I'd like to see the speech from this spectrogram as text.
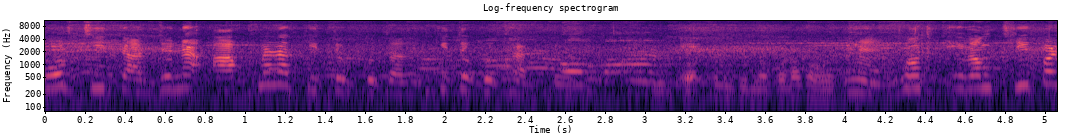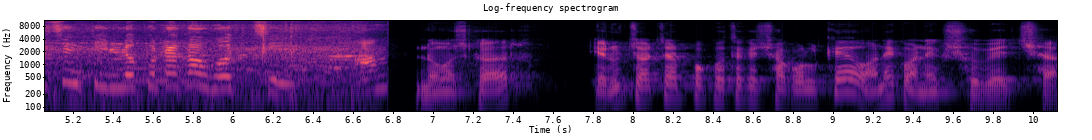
করছি, তার জন্য আপনারা কৃতজ্ঞতা, কৃতজ্ঞ থাকবেন। হ্যাঁ এবং থ্রি পার্সেন্ট তিন লক্ষ টাকা হচ্ছে। নমস্কার। এরু চর্চার পক্ষ থেকে সকলকে অনেক অনেক শুভেচ্ছা।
